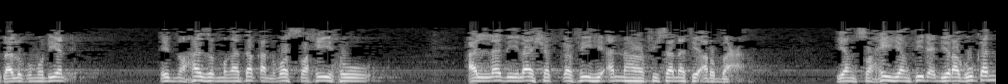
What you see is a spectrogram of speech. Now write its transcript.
lalu kemudian Ibnu Hazm mengatakan wasahihu alladhi la syakka fihi annaha fi sanati arba'. Yang sahih yang tidak diragukan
